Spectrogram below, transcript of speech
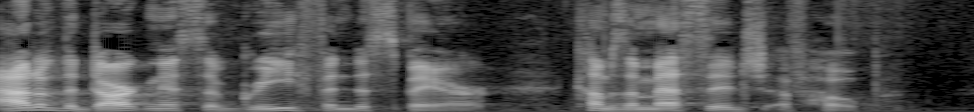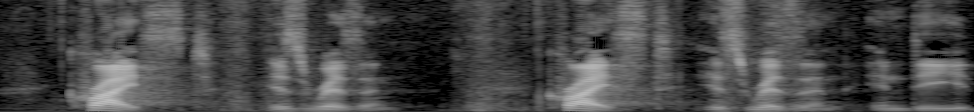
Out of the darkness of grief and despair comes a message of hope. Christ is risen. Christ is risen indeed.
